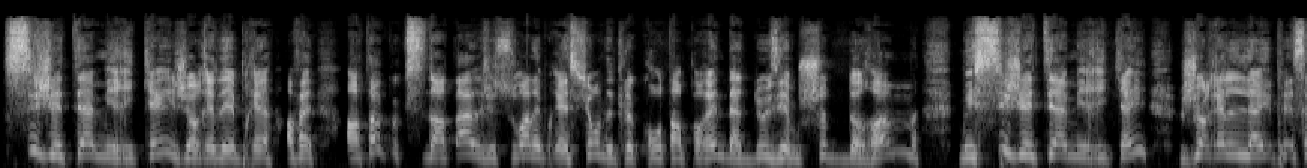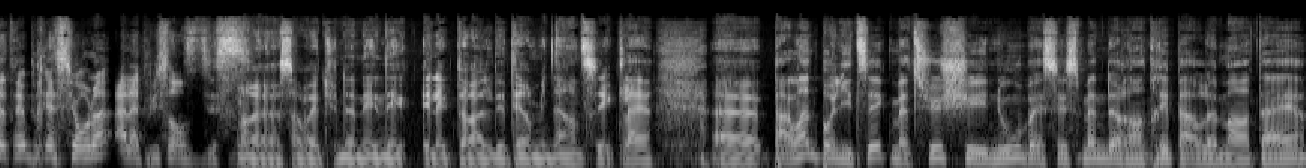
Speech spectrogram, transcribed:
Si j'étais américain, j'aurais l'impression, enfin, en tant qu'occidental, j'ai souvent l'impression d'être le contemporain de la deuxième chute de Rome. Mais si j'étais américain, j'aurais cette impression-là à la puissance 10. Ouais, ça va être une année électorale déterminante, c'est clair. Euh, parlant de politique, Mathieu, chez nous, ben, c'est semaine de rentrée parlementaire.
